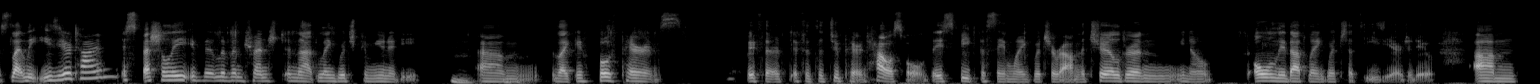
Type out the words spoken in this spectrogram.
slightly easier time, especially if they live entrenched in that language community. Mm. Um, like if both parents if they're if it's a two parent household they speak the same language around the children you know only that language that's easier to do. Um,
